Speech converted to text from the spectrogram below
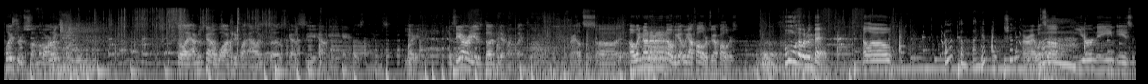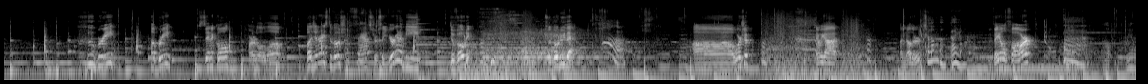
Played through some of Farming. them. So like, I'm just kind of watching what Alex does to kind of see how he handles things. Yeah. Because he already has done different things. Alright, let's, uh... Oh, wait, no, no, no, no, no. We got, we got followers. We got followers. Ooh, that would've been bad. Hello. Walang kampanya. Siya lang. Alright, what's up? Your name is Hubri. Hubri. Cynical. Hard to level up. But generates devotion faster, so you're gonna be devoting. So go do that. Ah. Uh, worship. And we got Another. Salam bangkayan. Veilfar. Pa. Oh, really?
